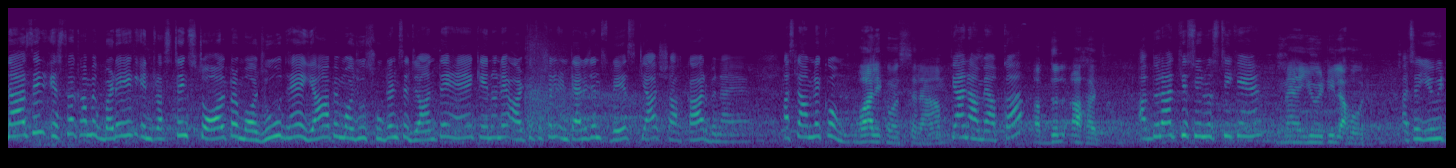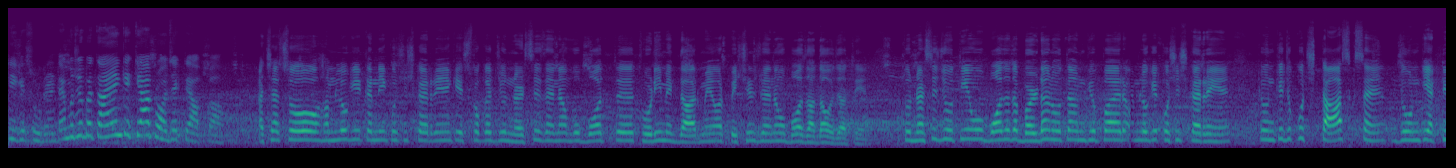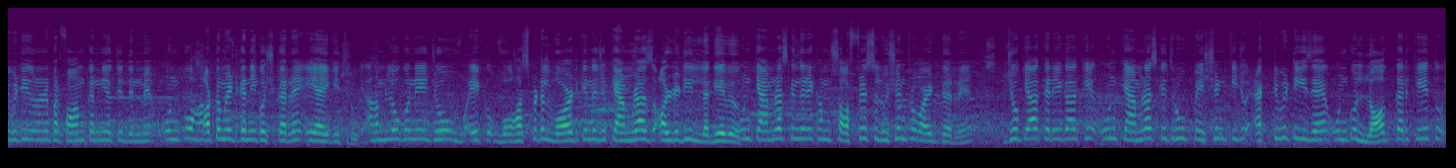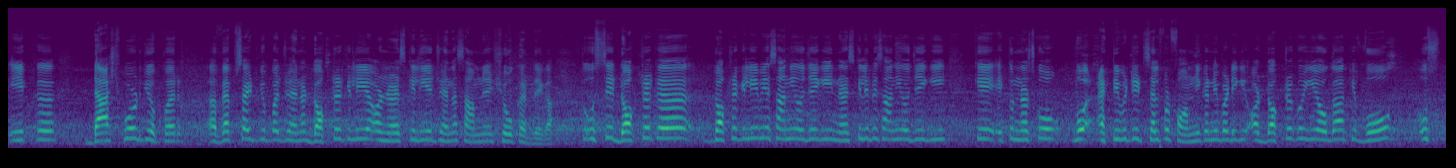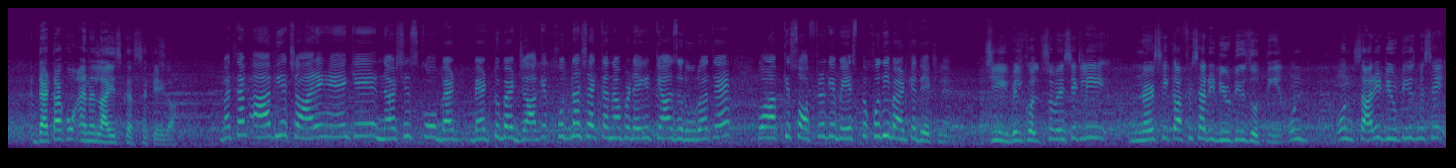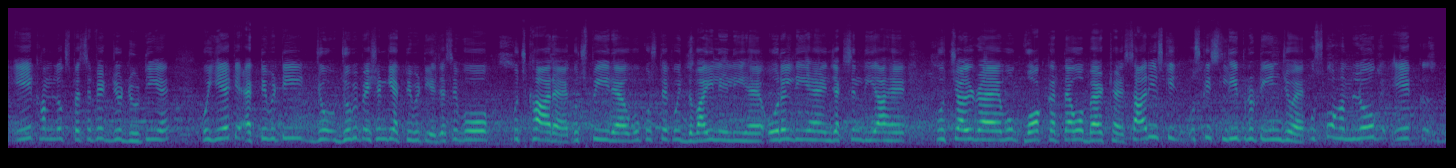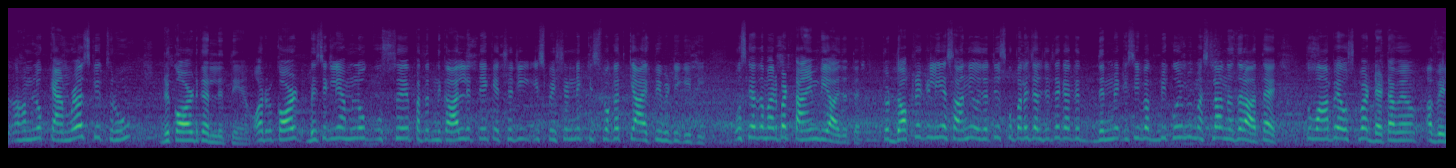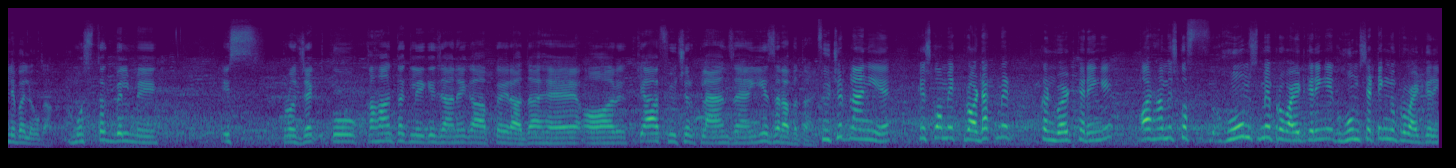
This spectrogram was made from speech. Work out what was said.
नाजिर इस वक्त हम एक बड़े एक इंटरेस्टिंग स्टॉल पर मौजूद हैं। यहाँ पे मौजूद स्टूडेंट से जानते हैं कि इन्होंने आर्टिफिशियल इंटेलिजेंस बेस क्या शाहकार बनाया है। अस्सलाम वालेकुम। वालेकुम अस्सलाम। क्या नाम है आपका? अब्दुल अहद। अब्दुल अहद किस यूनिवर्सिटी के हैं? मैं यूईटी लाहौर। अच्छा यूवीटी के स्टूडेंट है। मुझे बताएँ कि क्या प्रोजेक्ट है आपका? अच्छा सो हम लोग ये करने की कोशिश कर रहे हैं कि इस वक्त जो नर्सेज हैं ना, वो बहुत थोड़ी मकदार में और पेशेंट्स जो है ना, वो बहुत ज़्यादा हो जाते हैं। तो नर्सेज जो होती हैं, वो बहुत ज़्यादा बर्डन होता है उनके ऊपर। हम लोग ये कोशिश कर रहे हैं कि उनके जो कुछ टास्क हैं, जो उनकी एक्टिविटीज़ उन्होंने परफॉर्म करनी होती है दिन में, उनको ऑटोमेट करने की कोशिश कर रहे हैं ए के थ्रू हम लोगों ने जो एक हॉस्पिटल वार्ड के अंदर जो कैमराज ऑलरेडी लगे हुए उन कैमराज के अंदर एक हम सॉफ्टवेयर सोल्यूशन प्रोवाइड कर रहे हैं, जो क्या करेगा कि उन कैमराज के थ्रू पेशेंट की जो एक्टिविटीज़ है, उनको लॉग करके तो एक डैशबोर्ड के ऊपर वेबसाइट के ऊपर जो है ना डॉक्टर के लिए और नर्स के लिए जो है ना सामने शो कर देगा। तो उससे डॉक्टर का डॉक्टर के लिए भी आसानी हो जाएगी नर्स के लिए भी आसानी हो जाएगी कि एक तो नर्स को वो एक्टिविटी सेल्फ परफॉर्म नहीं करनी पड़ेगी और डॉक्टर को ये होगा कि वो उस डाटा को एनालाइज कर सकेगा। मतलब आप ये चाह रहे हैं कि नर्सिस को बेड बेड टू बेड जाके खुद ना चेक करना पड़ेगा क्या ज़रूरत है, वो आपके सॉफ्टवेयर के बेस पे खुद ही बैठ के देख लें। जी, बिल्कुल। सो बेसिकली नर्स की काफ़ी सारी ड्यूटीज़ होती हैं। उन उन सारी ड्यूटीज़ में से एक हम लोग स्पेसिफिक जो ड्यूटी है, वो ये है कि एक्टिविटी जो जो भी पेशेंट की एक्टिविटी है, जैसे वो कुछ खा रहा है, कुछ पी रहा है, वो कुछ ने कोई दवाई ले ली है ओरल ली है इंजेक्शन दिया है वो चल रहा है, वो वॉक करता है, वो बैठ रहा है। सारी उसकी उसकी स्लीप रूटीन जो है, उसको हम लोग एक, हम लोग कैमराज के थ्रू रिकॉर्ड कर लेते हैं। और रिकॉर्ड बेसिकली हम लोग उससे पता, निकाल लेते हैं कि अच्छा जी, इस पेशेंट ने किस वक्त क्या एक्टिविटी की थी। उसके बाद हमारे पास टाइम भी आ जाता है। तो डॉक्टर के लिए आसानी हो जाती है, उसको पता चल जाता है कि दिन में किसी वक्त भी कोई भी मसला नज़र आता है तो वहाँ पर उस पर डाटा अवेलेबल होगा। मुस्तबिल में इस प्रोजेक्ट को कहाँ तक लेके जाने का आपका इरादा है और क्या फ्यूचर प्लान्स हैं ये ज़रा बताएँ। फ्यूचर प्लान ये है कि इसको हम एक प्रोडक्ट में कन्वर्ट करेंगे और हम इसको होम्स में प्रोवाइड करेंगे एक होम सेटिंग में प्रोवाइड करेंगे।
